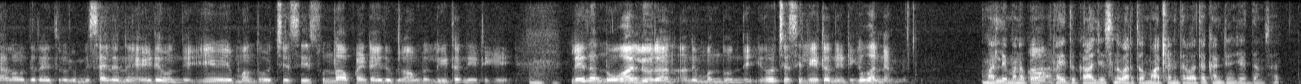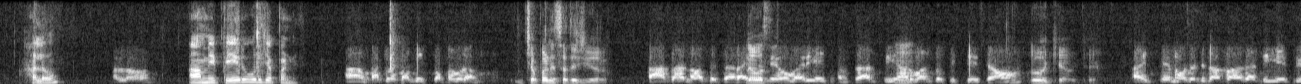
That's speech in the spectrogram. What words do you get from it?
చాలా మంది రైతులకు మిసైల్ అనే ఐడియా ఉంది. ఈ మందు వచ్చేసి సున్నా పాయింట్ ఐదు గ్రాములు లీటర్ నీటికి. లేదా నోవాల్యూరాన్ అనే మందు ఉంది. ఇది వచ్చేసి లీటర్ నీటికి వన్ ఎంఎల్ మళ్ళీ మనకు రైతు కాల్ చేసిన వారితో మాట్లాడిన తర్వాత కంటిన్యూ చేద్దాం సార్. హలో. హలో. ఆ, మీ పేరు కూడా చెప్పండి. చెప్పండి సతీష్ గారు. సార్ నమస్తే సార్. అయితే. మేము వరి వేసినాం sir. PR one two six వేసాం. Okay okay. అయితే మొదటి దఫాగా డిఏపి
